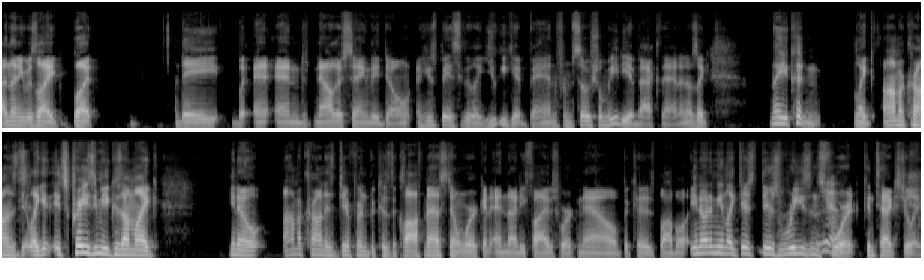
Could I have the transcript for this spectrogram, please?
And then he was like, but they but and, and now they're saying they don't. And he was basically like, you could get banned from social media back then. And I was like, no, you couldn't. Like Omicron's like it- it's crazy to me because I'm like, you know, Omicron is different because the cloth masks don't work and N95s work now because blah blah. You know what I mean? Like there's there's reasons Yeah. for it contextually.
